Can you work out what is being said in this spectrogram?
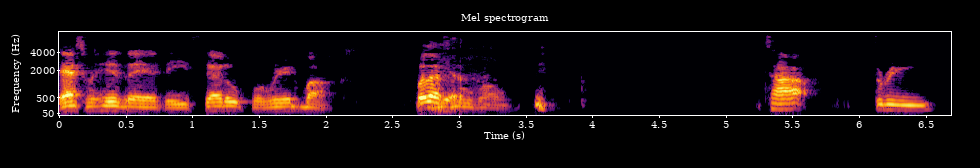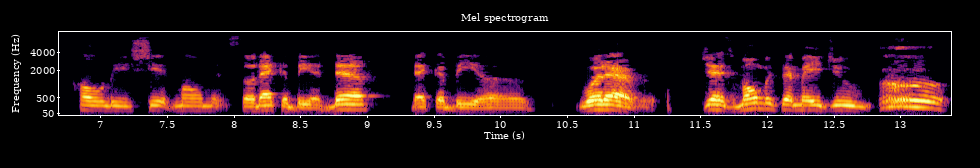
That's what his ass is. He settled for red box. But let's Yeah. move on. Top three holy shit moments. So that could be a death. That could be a whatever. Just moments that made you, oh,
